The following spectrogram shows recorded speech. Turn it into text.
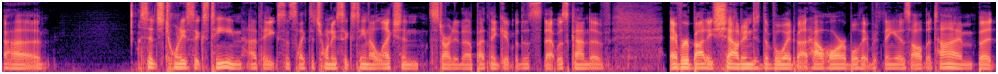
uh, since 2016, I think, since like the 2016 election started up, I think it was that was kind of everybody shouting to the void about how horrible everything is all the time, but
